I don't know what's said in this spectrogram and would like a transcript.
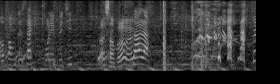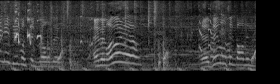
En forme de sac pour les petits. Ah, sympa, ouais. Ça là. Elle a démonté le bordel. Eh ben bravo là Elle a démonté le bordel.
